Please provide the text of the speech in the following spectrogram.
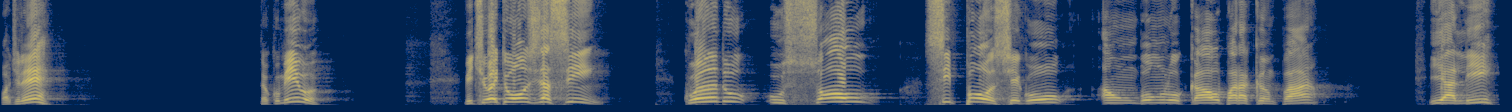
Pode ler? Estão comigo? 28, 11 diz assim: Quando o sol se pôs, chegou a um bom local para acampar, e ali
